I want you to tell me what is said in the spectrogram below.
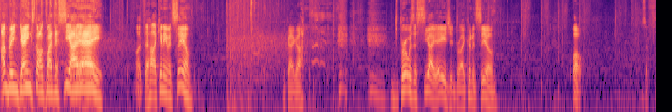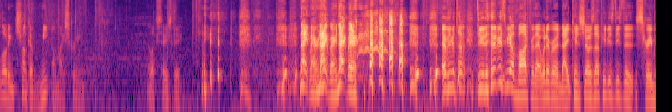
I'm being gang stalked by the CIA! What the hell? I can't even see him. Okay, I got Bro was a CIA agent, bro. I couldn't see him. Whoa. There's a floating chunk of meat on my screen. That looks tasty. nightmare, nightmare, nightmare! Every time, dude, there needs to be a mod for that. Whenever a Nightkin shows up, he just needs to scream,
